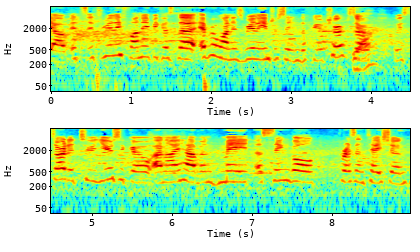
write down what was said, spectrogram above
Yeah, it's it's really funny because the, everyone is really interested in the future. So Yeah. we started two years ago, and I haven't made a single presentation,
